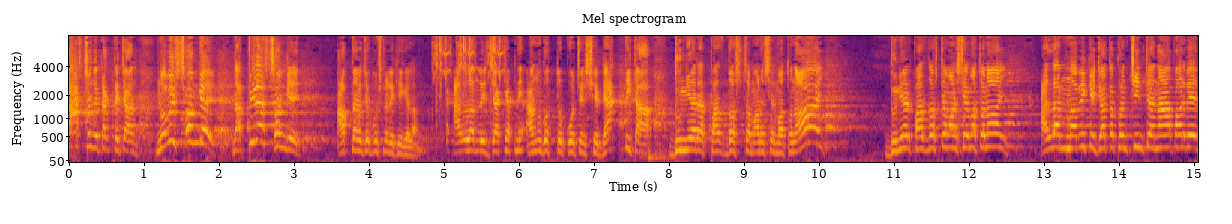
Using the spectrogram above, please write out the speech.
কার সঙ্গে থাকতে চান? নবীর সঙ্গে না পীরের সঙ্গে? আপনার কাছে প্রশ্ন রেখে গেলাম, আল্লাহ নবী যাকে আপনি আনুগত্য করছেন সে ব্যক্তিটা দুনিয়ার পাঁচ দশটা মানুষের মতো নয়। দুনিয়ার পাঁচ দশটা মানুষের মতো নয়। আল্লাহ নবীকে যতক্ষণ চিনতে না পারবেন,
